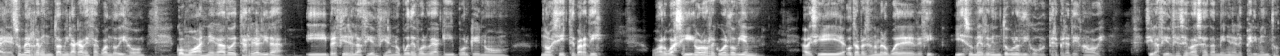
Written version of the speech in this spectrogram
eso me reventó a mí la cabeza cuando dijo, como has negado esta realidad y prefieres la ciencia, no puedes volver aquí porque no, no existe para ti. O algo así. No lo recuerdo bien. A ver si otra persona me lo puede decir. Y eso me reventó porque digo, espera, espérate, vamos a ver si la ciencia se basa también en el experimento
